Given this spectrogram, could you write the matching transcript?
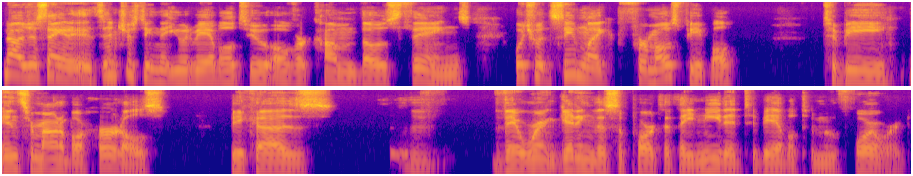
No, I was just saying it's interesting that you would be able to overcome those things, which would seem like for most people, to be insurmountable hurdles because they weren't getting the support that they needed to be able to move forward.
